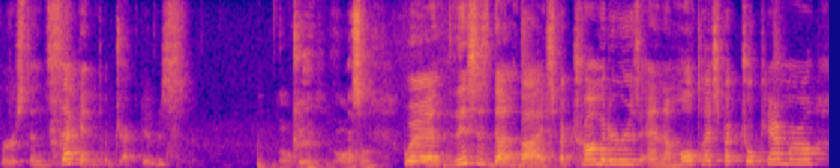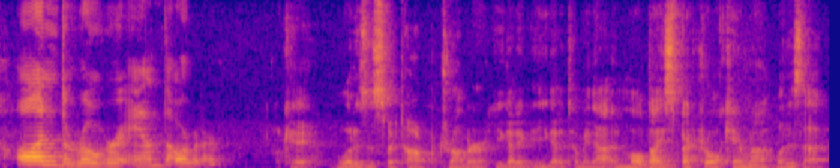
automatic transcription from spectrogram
first and second objectives. Okay. Awesome. When this is done by spectrometers and a multispectral camera on the rover and the orbiter. Okay. What is a spectrometer? You gotta you gotta tell me that. And multispectral camera. What is that?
